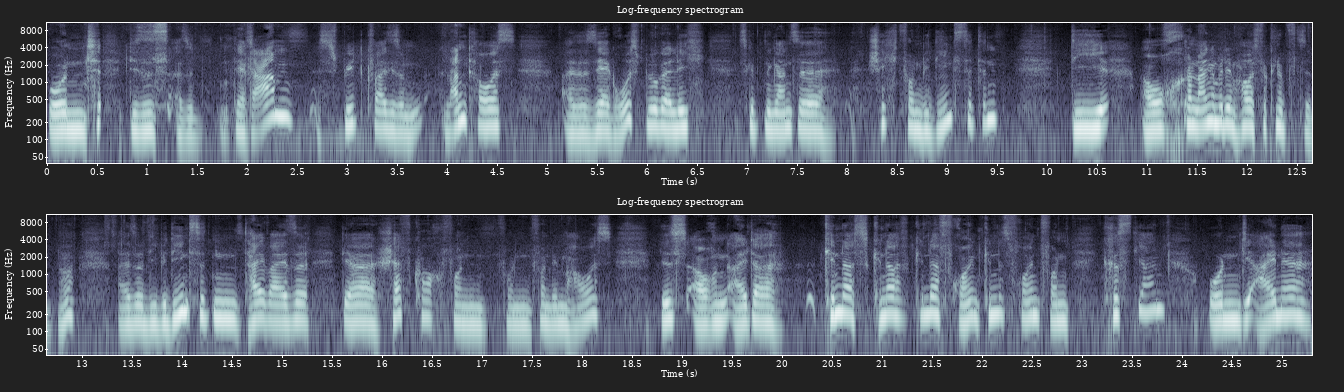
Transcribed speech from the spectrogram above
Und dieses, also der Rahmen, es spielt quasi so ein Landhaus, also sehr großbürgerlich. Es gibt eine ganze Schicht von Bediensteten, die auch schon lange mit dem Haus verknüpft sind. Ne? Also die Bediensteten, teilweise der Chefkoch von, von, von dem Haus, ist auch ein alter Kinders, Kinder, Kinderfreund, Kindesfreund von Christian. Und die eine,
